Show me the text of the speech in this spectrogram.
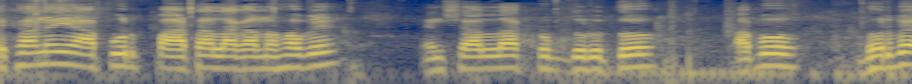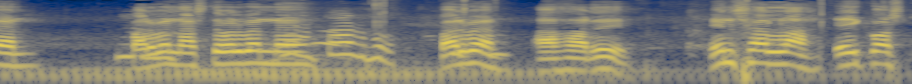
এখানেই আপুর পাটা লাগানো হবে ইনশাল্লাহ খুব দ্রুত। আপু ধরবেন? পারবেন আসতে পারবেন না? হ্যাঁ, পারব। পারবেন? আহারে। ইনশাল্লাহ এই কষ্ট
